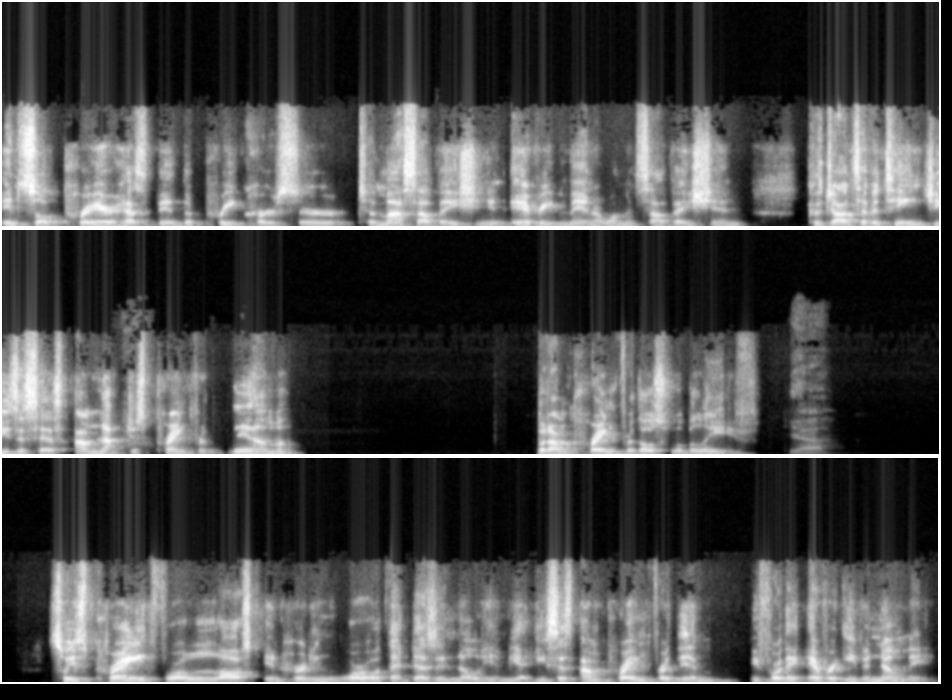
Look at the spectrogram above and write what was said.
And so prayer has been the precursor to my salvation and every man or woman's salvation. Because John 17, Jesus says, I'm not just praying for them, but I'm praying for those who will believe. Yeah. So he's praying for a lost and hurting world that doesn't know him yet. He says, I'm praying for them before they ever even know me.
